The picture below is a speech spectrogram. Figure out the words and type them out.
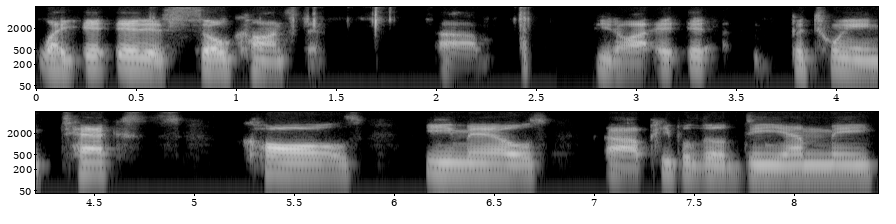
like it, it is so constant. Um, you know, it, it, between texts, calls, emails, uh, people that'll DM me.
